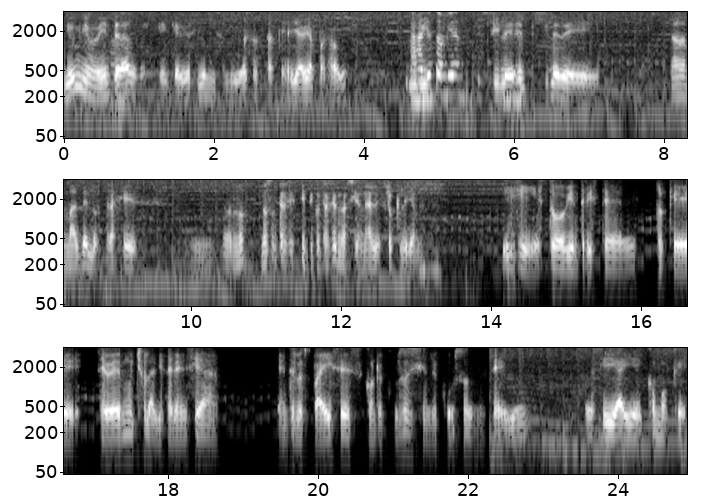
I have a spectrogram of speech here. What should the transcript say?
Yo ni me había enterado que, había sido mis universo hasta que ya había pasado. Ajá, yo también. El desfile, el desfile de nada más de los trajes, no, no, son trajes típicos, trajes nacionales creo que le llaman. Y sí, estuvo bien triste porque se ve mucho la diferencia entre los países con recursos y sin recursos. pues sí, hay como que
